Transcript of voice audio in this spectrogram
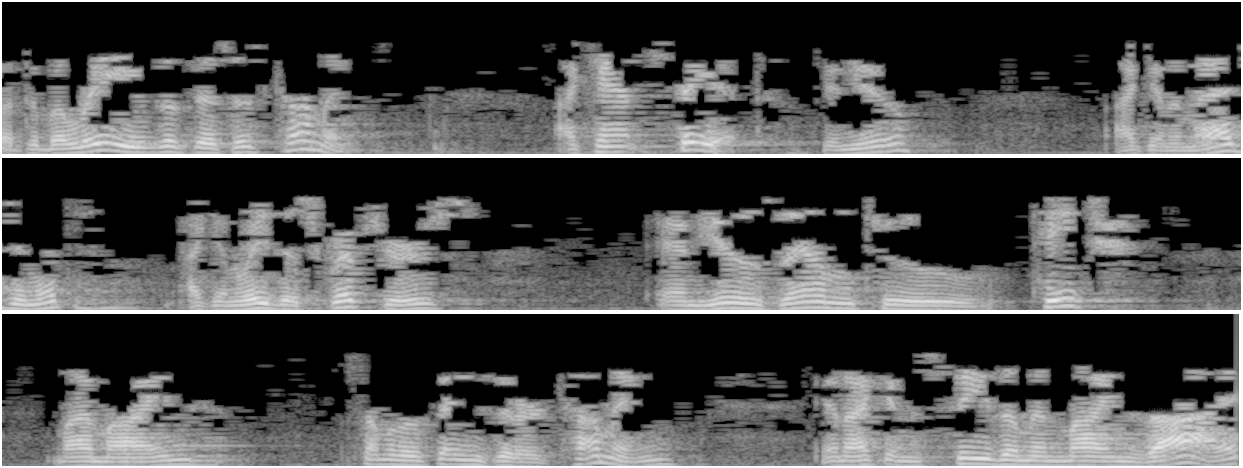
But to believe that this is coming. I can't see it. Can you? I can imagine it. I can read the scriptures and use them to teach my mind some of the things that are coming, and I can see them in mind's eye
